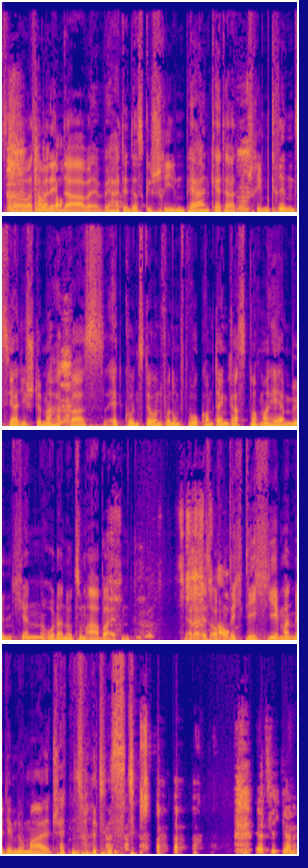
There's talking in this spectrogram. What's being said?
So, was haben wir denn da? Wer hat denn das geschrieben? Perlenkette hat geschrieben. Grins, ja, die Stimme hat was. Ed Kunst der Unvernunft. Wo kommt dein Gast nochmal her? München oder nur zum Arbeiten? Ja, da ist offensichtlich jemand, mit dem du mal chatten solltest. Herzlich gerne.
